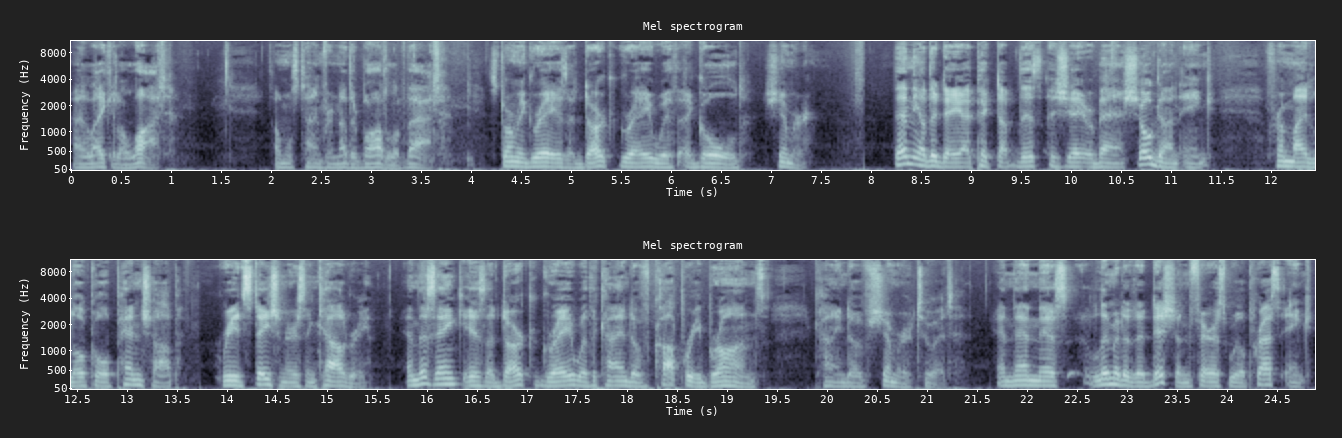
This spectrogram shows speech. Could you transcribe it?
I like it a lot. Almost time for another bottle of that. Stormy Gray is a dark gray with a gold shimmer. Then the other day I picked up this J. Herbin Shogun ink from my local pen shop, Reed Stationers in Calgary. And this ink is a dark gray with a kind of coppery bronze kind of shimmer to it. And then this limited edition Ferris Wheel Press ink,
